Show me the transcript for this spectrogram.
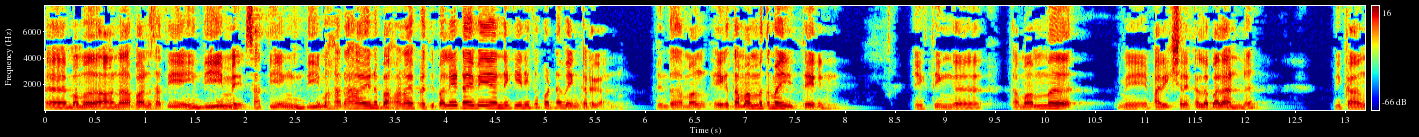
මම ආනාපාන සතියේ ඉඳීමේ සතියෙන් ඉඳීම හරහා වෙන භාවනාවේ ප්‍රතිඵලයටයි මේ යන්නේ කියන එක පොඩ්ඩක් වෙන් කරගන්නවා. එහෙනම් තමන් ඒක තමන්ම තමයි තේරෙන්නේ. ඒක ඉතින් තමන්ම මේ පරීක්ෂණ කරලා බලන්න නිකන්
